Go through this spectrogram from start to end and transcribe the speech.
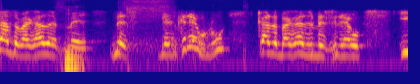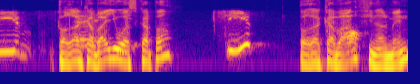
cada vegada més, més, més greu, no? Cada vegada més greu. I, per acabar, eh, i ho escapa? Sí, per acabar, no, finalment?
